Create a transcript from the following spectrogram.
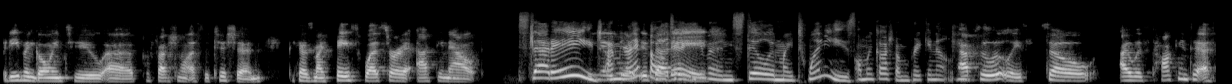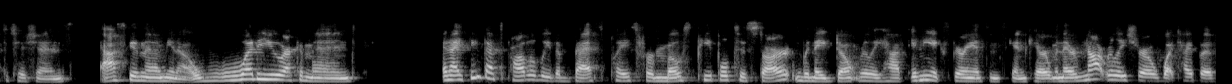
but even going to a professional esthetician because my face was sort of acting out. It's that age. I mean, I felt it age. even still in my 20s. Oh my gosh, I'm breaking out. Absolutely. So I was talking to estheticians, asking them, you know, what do you recommend? And I think that's probably the best place for most people to start when they don't really have any experience in skincare, when they're not really sure what type of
